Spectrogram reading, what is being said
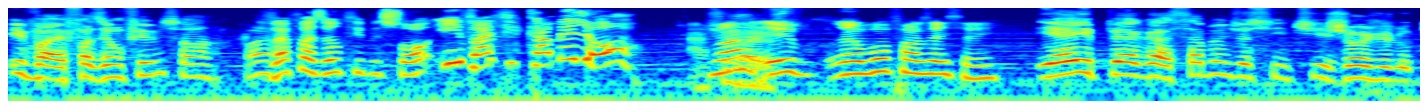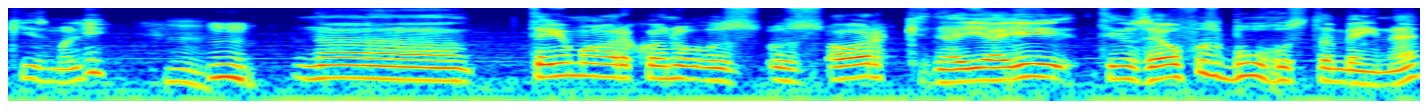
E vai fazer um filme só. Vai. vai fazer um filme só e vai ficar melhor. Acho Vai, eu, eu vou fazer isso aí. E aí, PH, sabe onde eu senti Jorge Luquismo ali? Hum. Na... Tem uma hora quando os, os orcs, né? E aí tem os elfos burros também, né?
